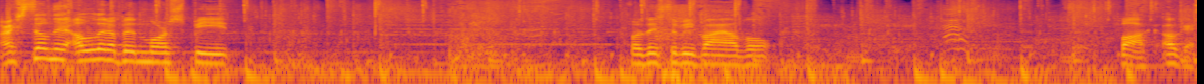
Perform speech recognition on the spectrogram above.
I still need a little bit more speed for this to be viable. Fuck, okay.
